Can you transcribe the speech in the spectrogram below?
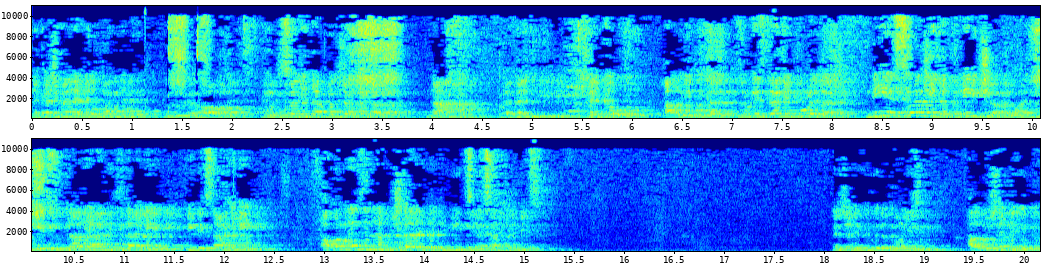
Ne kaže mene, je to pamet, ušljeno ovdje. Nemojte shvatiti da počeo takav nastup, efendi, ne to. Ali, kad s druge strane pogledaš, nije svači da priča o hadisu, da li hadis dajim ili sahih, a on ne zna ni šta je definicija sahih hadisa. Ne želim niko da ponizim, ali bi želio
